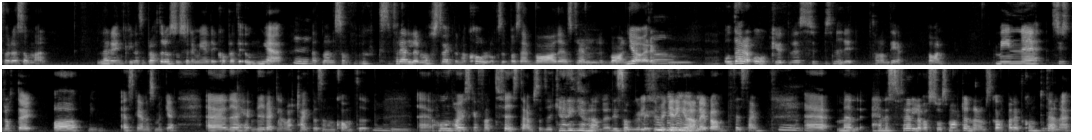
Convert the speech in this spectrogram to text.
förra sommaren när det är en kvinna som pratade om sociala medier kopplat till unga. Mm. Att man som förälder måste verkligen ha koll också på så här, vad ens föräldrar, Mm. barn gör. Mm. Och där, åh gud, det var supersmidigt. Tala om det, barn. Min eh, systerdotter, åh, min, älskar henne så mycket. Eh, vi, har, vi har verkligen varit tajta sedan hon kom typ. Mm. Eh, hon har ju skaffat Facetime så att vi kan ringa varandra. Det är så gulligt. Vi brukar ringa varandra ibland på Facetime. Mm. Eh, men hennes föräldrar var så smarta när de skapade ett konto till henne.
